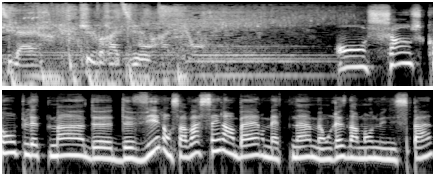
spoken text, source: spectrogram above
Saint-Hilaire, Cube Radio. On change complètement de, de ville. On s'en va à Saint-Lambert maintenant, mais on reste dans le monde municipal.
